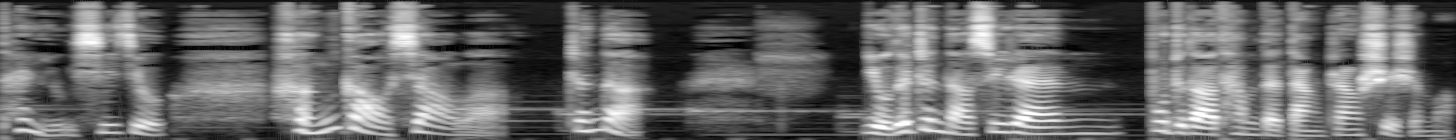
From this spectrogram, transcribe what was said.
但有些就很搞笑了。真的，有的政党虽然不知道他们的党章是什么，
